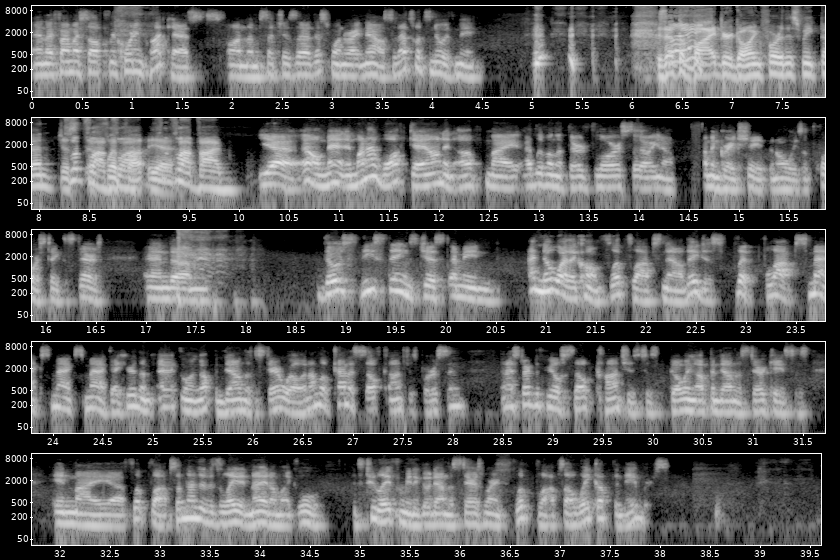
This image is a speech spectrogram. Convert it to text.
and I find myself recording podcasts on them, such as uh, this one right now. So that's what's new with me. Is that the vibe you're going for this week, Ben? Just flip flop, flip flop, yeah, flip flop vibe. Yeah. Oh man. And when I walk down and up my, I live on the third floor, so you know I'm in great shape and always, of course, take the stairs. And um, those these things just, I mean, I know why they call them flip flops now. They just flip flop, smack, smack, smack. I hear them echoing up and down the stairwell, and I'm a kind of self conscious person and I start to feel self-conscious just going up and down the staircases in my uh, flip-flops. Sometimes if it's late at night, I'm like, "Oh, it's too late for me to go down the stairs wearing flip-flops. I'll wake up the neighbors."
